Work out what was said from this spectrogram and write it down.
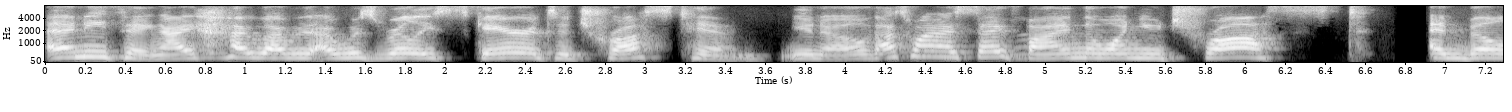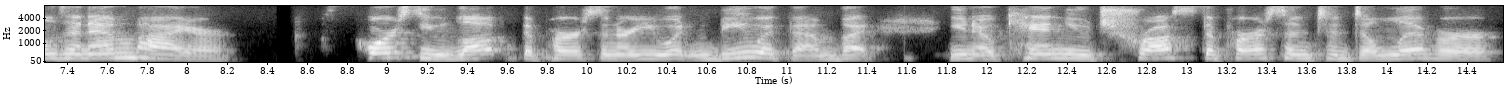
anything. I, I, I was really scared to trust him. You know, that's why I say mm-hmm. find the one you trust and build an empire. Of course, you love the person or you wouldn't be with them, but you know, can you trust the person to deliver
